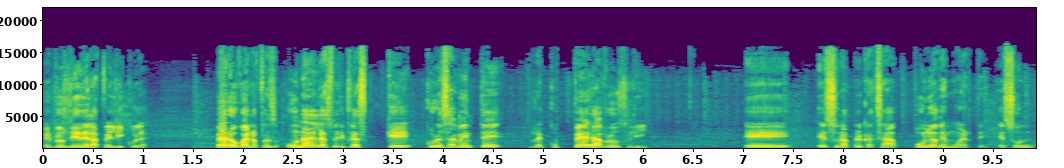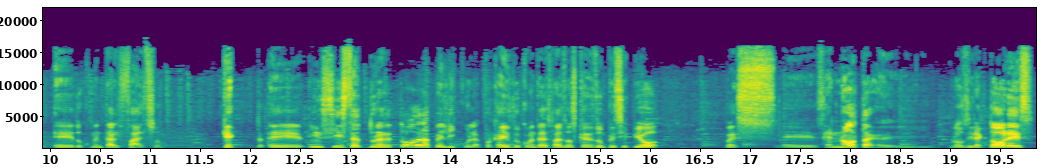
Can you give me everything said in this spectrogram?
el Bruce Lee de la película. Pero bueno, pues una de las películas que curiosamente recupera a Bruce Lee eh, es una película que se llama Puño de Muerte. Es un eh, documental falso que eh, insiste durante toda la película, porque hay documentales falsos que desde un principio pues eh, se nota eh, los directores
